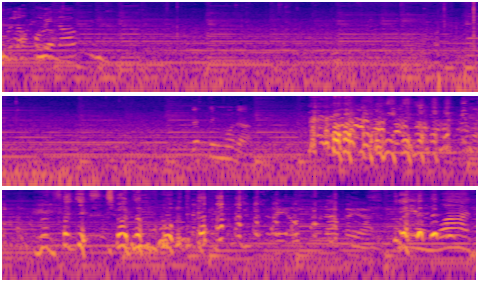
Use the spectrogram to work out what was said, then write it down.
Wala ko lang. Testing muna. Good suggestion ng puta. Try out muna kaya. One.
